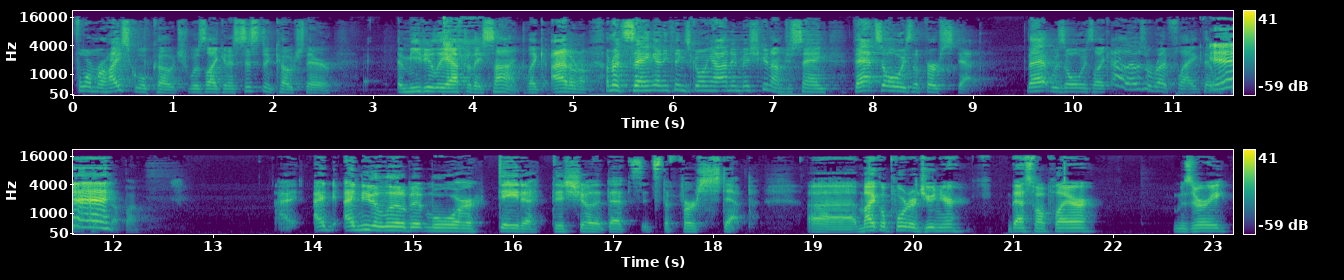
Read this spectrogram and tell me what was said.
former high school coach was like an assistant coach there immediately after they signed. Like I don't know, I'm not saying anything's going on in Michigan. I'm just saying that's always the first step. That was always like, oh, that was a red flag that we Eh. picked up on. I, I I need a little bit more data to show that that's it's the first step. Uh, Michael Porter Jr., basketball player, Missouri,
